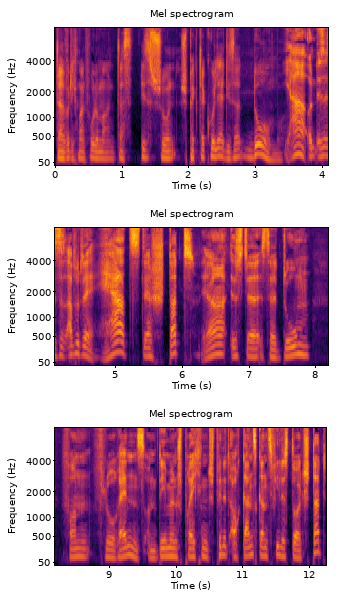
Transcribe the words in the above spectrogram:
da würde ich mal ein Foto machen. Das ist schon spektakulär, dieser Dom. Ja, und es ist das absolute Herz der Stadt, ja, ist der, ist der Dom von Florenz und dementsprechend findet auch ganz, ganz vieles dort statt.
